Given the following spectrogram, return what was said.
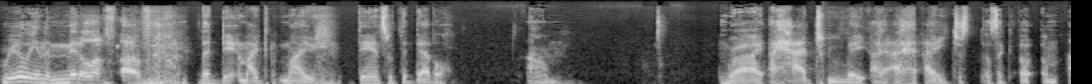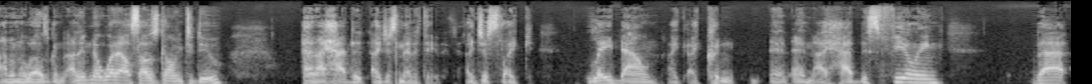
really in the middle of of the da- my my dance with the devil. Um where I, I had to lay I, I I just I was like uh, um I don't know what I was going to I didn't know what else I was going to do. And I had to I just meditated. I just like laid down. I, I couldn't and and I had this feeling that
